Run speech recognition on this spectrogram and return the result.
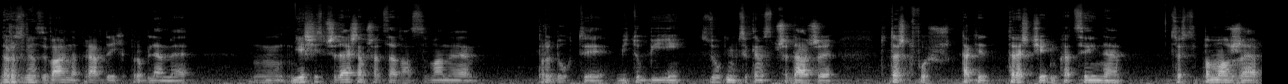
rozwiązywały naprawdę ich problemy. Mm, jeśli sprzedajesz na przykład zaawansowane produkty B2B z długim cyklem sprzedaży, to też twórz takie treści edukacyjne, coś co pomoże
